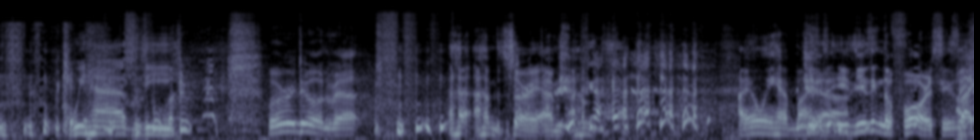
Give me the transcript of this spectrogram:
we have the What are we doing, Matt? I'm sorry. I'm. I'm I only have my. He's, Uh, he's using the force. He's like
